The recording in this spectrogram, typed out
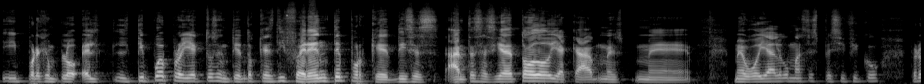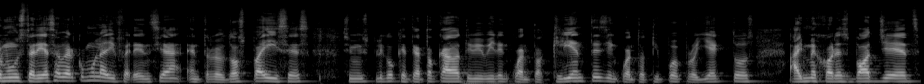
y por ejemplo, el, tipo de proyectos entiendo que es diferente porque dices, antes hacía de todo y acá me me voy a algo más específico, pero me gustaría saber cómo la diferencia entre los dos países, si me explico que te ha tocado a ti vivir en cuanto a clientes y en cuanto a tipo de proyectos, hay mejores budgets,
